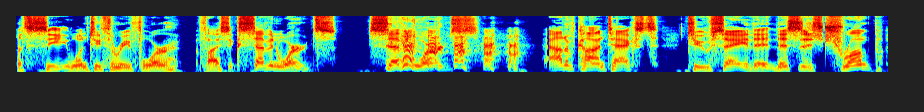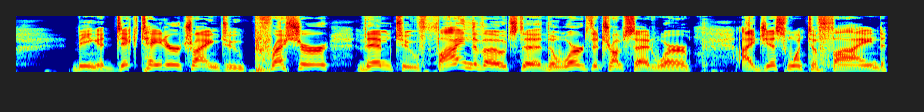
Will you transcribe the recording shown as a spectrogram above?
let's see, one, two, three, four, five, six, seven words. Seven words out of context to say that this is Trump being a dictator, trying to pressure them to find the votes. The the words that Trump said were, "I just want to find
